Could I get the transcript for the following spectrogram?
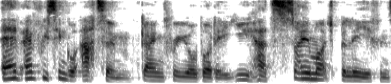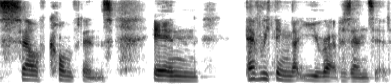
every single atom going through your body. You had so much belief and self confidence in everything that you represented.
